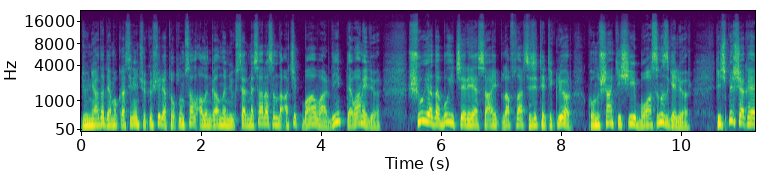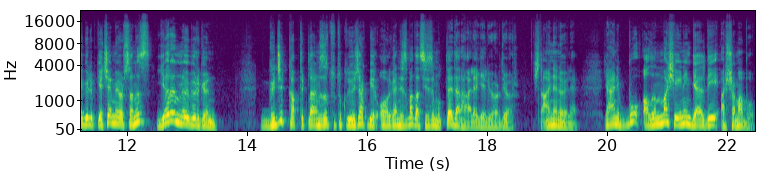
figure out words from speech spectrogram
Dünyada demokrasinin çöküşüyle toplumsal alınganlığın yükselmesi arasında açık bağ var deyip devam ediyor. Şu ya da bu içeriğe sahip laflar sizi tetikliyor. Konuşan kişiyi boğasınız geliyor. Hiçbir şakaya gülüp geçemiyorsanız yarın öbür gün gıcık kaptıklarınızı tutuklayacak bir organizma da sizi mutlu eder hale geliyor diyor. İşte aynen öyle. Yani bu alınma şeyinin geldiği aşama bu.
